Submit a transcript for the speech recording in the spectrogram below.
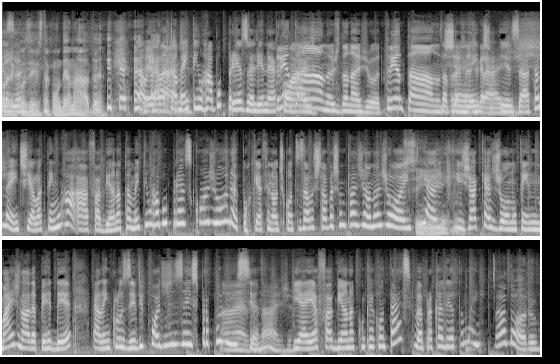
agora, inclusive, está condenada. Não, e ela também tem o rabo preso ali, né? 30 com a... anos, dona Jo. 30 anos atrás das Gente, grades. exatamente. E ela tem um, ra- a Fabiana também tem um rabo preso com a Jo, né? Porque afinal de contas ela estava chantageando a Jo. E, Sim. a- e já que a Jo não tem mais nada a perder, ela inclusive pode dizer isso pra polícia. Ah, é verdade. E aí a Fabiana, com o que acontece? Vai pra cadeia também. Adoro.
